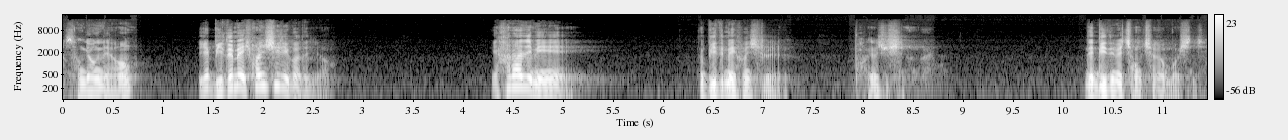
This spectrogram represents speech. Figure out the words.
성경 내용. 이게 믿음의 현실이거든요. 하나님이 그 믿음의 현실을 보여주시는 거예요. 내 믿음의 정체가 무엇인지.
